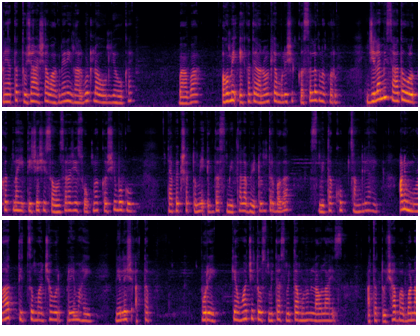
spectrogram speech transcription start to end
आणि आता तुझ्या अशा वागण्याने गालबोट लावून घेऊ काय? बाबा अहो मी एखाद्या अनोळख्या मुलीशी कसं लग्न करू? जिला मी साधं ओळखत नाही तिच्याशी संसाराची स्वप्न कशी बघू? त्यापेक्षा तुम्ही एकदा स्मिताला भेटून तर बघा स्मिता खूप चांगली आहे आणि मुळात तिचं माझ्यावर प्रेम आहे. निलेश आत्ता पुरे केव्हाची तो स्मिता स्मिता म्हणून लावला आहेस? आता तुझ्या बाबांना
